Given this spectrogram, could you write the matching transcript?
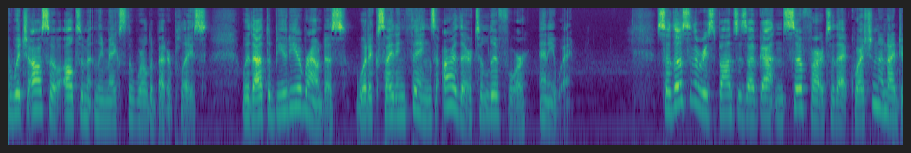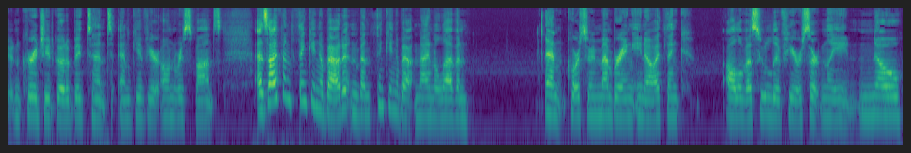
which also ultimately makes the world a better place. Without the beauty around us, what exciting things are there to live for anyway? So those are the responses I've gotten so far to that question, and I do encourage you to go to Big Tent and give your own response. As I've been thinking about it and been thinking about 9/11, and of course remembering, you know, I think all of us who live here certainly know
